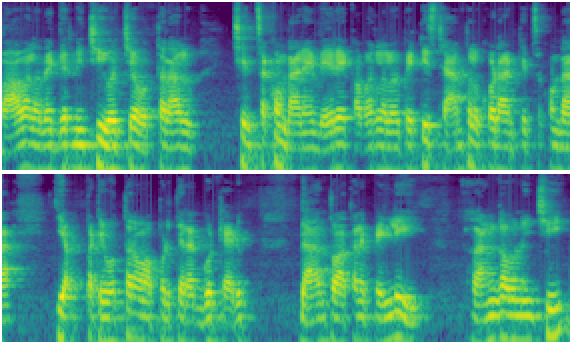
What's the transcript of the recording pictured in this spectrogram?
బావల దగ్గర నుంచి వచ్చే ఉత్తరాలు చించకుండానే వేరే కవర్లలో పెట్టి స్టాంపులు కూడా అంటించకుండా ఎప్పటి ఉత్తరం అప్పుడు తిరగొట్టాడు దాంతో అతని పెళ్ళి రంగం నుంచి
